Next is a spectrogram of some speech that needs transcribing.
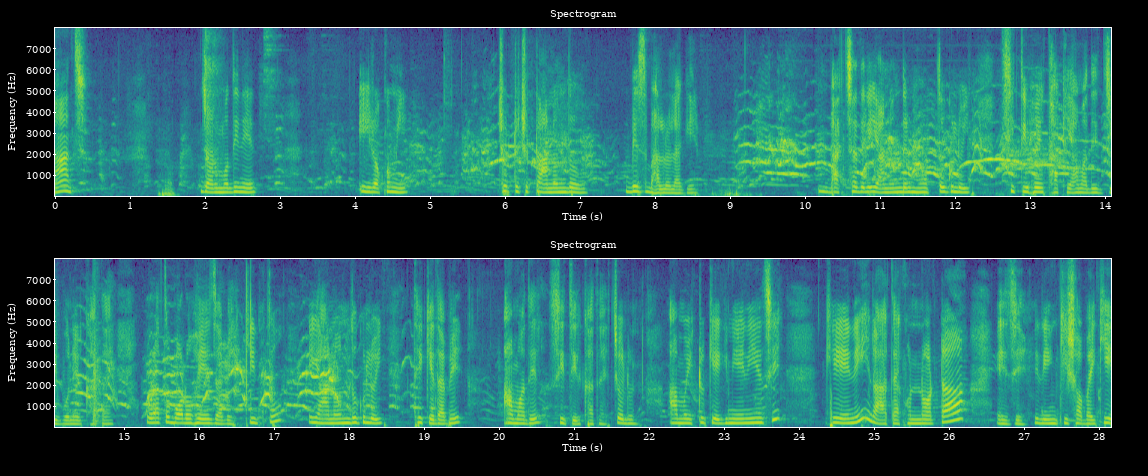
নাচ? জন্মদিনের এই রকমই ছোট্ট ছোট্ট আনন্দ বেশ ভালো লাগে। বাচ্চাদের এই আনন্দের মুহূর্তগুলোই স্মৃতি হয়ে থাকে আমাদের জীবনের খাতায়। ওরা তো বড় হয়ে যাবে, কিন্তু এই আনন্দগুলোই থেকে যাবে আমাদের স্মৃতির খাতায়। চলুন, আমি একটু কেক নিয়ে নিয়েছি, খেয়ে নিই, রাত এখন নটা, এই যে রিঙ্কি সবাইকে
